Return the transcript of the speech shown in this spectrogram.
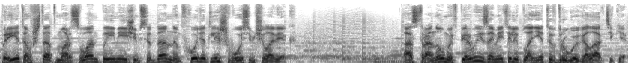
При этом в штат Mars One по имеющимся данным входят лишь 8 человек. Астрономы впервые заметили планеты в другой галактике.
